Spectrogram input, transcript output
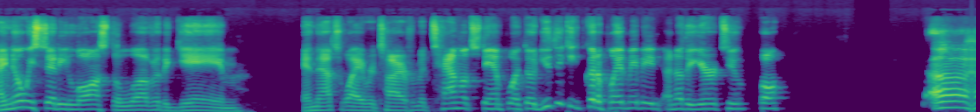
I know he said he lost the love of the game, and that's why he retired. From a talent standpoint, though, do you think he could have played maybe another year or two, Paul? Uh,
